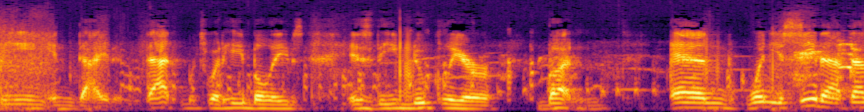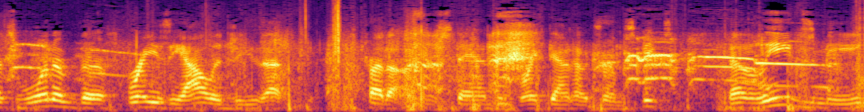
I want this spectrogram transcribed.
being indicted. That's what he believes is the nuclear button. And when you see that, that's one of the phraseology that try to understand and break down how Trump speaks. That leads me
